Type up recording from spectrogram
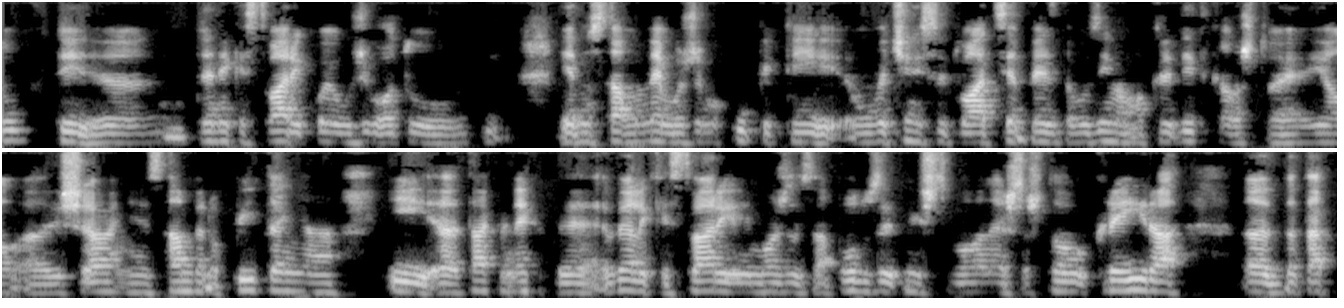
dug, e, te neke stvari koje u životu jednostavno ne možemo kupiti u većini situacija bez da uzimamo kredit kao što je jel, rješavanje stambenog pitanja i e, takve nekakve velike stvari ili možda za poduzetništvo nešto što kreira e, da tako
